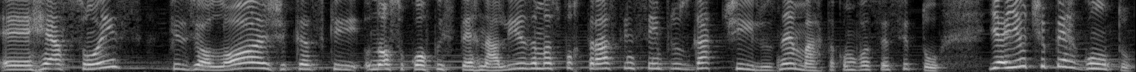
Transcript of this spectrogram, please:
é, reações fisiológicas que o nosso corpo externaliza, mas por trás tem sempre os gatilhos, né, Marta, como você citou. E aí eu te pergunto,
